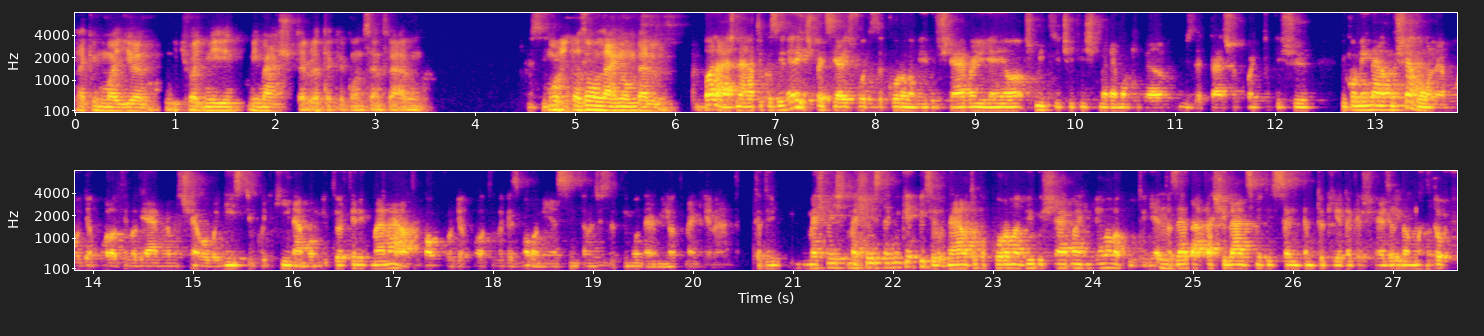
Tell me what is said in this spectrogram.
nekünk majd jön, úgyhogy mi, mi más területekre koncentrálunk. Köszönjük. Most az online-on belül. Balázs, nálatok azért elég speciális volt ez a koronavírus járvány, ugye a Schmidt ismerem, akivel üzlettársak vagytok, és ő mikor még nálunk sehol nem volt gyakorlatilag elmenem, sehol, hogy néztük, hogy Kínában mi történik, már nálatok akkor gyakorlatilag ez valamilyen szinten az üzleti modell miatt megjelent. Tehát, hogy mes- mesélsz nekünk egy picit, hogy nálatok a koronavírus járvány hogyan alakult? Ugye hát az ellátási lánc is szerintem tök érdekes helyzetben vagytok,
